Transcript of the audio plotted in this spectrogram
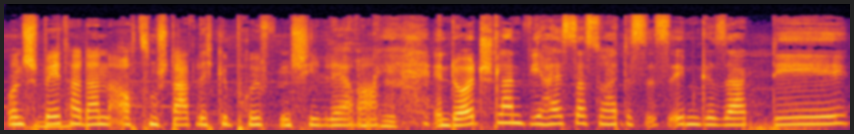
und später mhm. dann auch zum staatlich geprüften Skilehrer. Okay. In Deutschland, wie heißt das? Du hattest es eben gesagt, D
